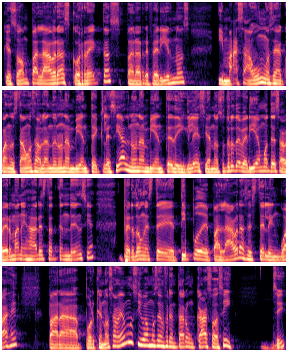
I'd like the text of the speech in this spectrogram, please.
Que son palabras correctas para referirnos y más aún, o sea, cuando estamos hablando en un ambiente eclesial, en un ambiente de iglesia, nosotros deberíamos de saber manejar esta tendencia, perdón, este tipo de palabras, este lenguaje, para, porque no sabemos si vamos a enfrentar un caso así. ¿Sí?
